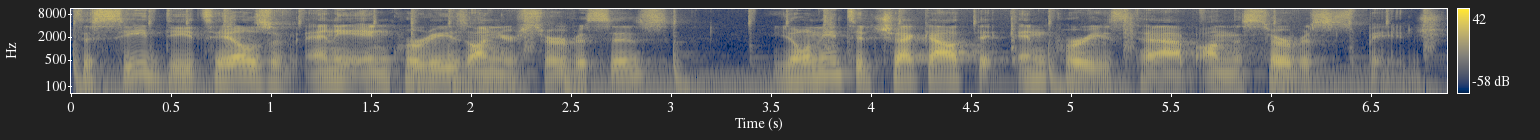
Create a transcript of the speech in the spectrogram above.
To see details of any inquiries on your services, you'll need to check out the Inquiries tab on the Services page.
